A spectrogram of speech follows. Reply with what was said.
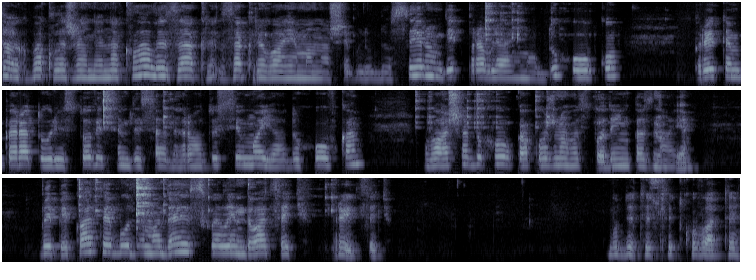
Так, баклажани наклали, закриваємо наше блюдо сиром, відправляємо в духовку при температурі 180 градусів. Моя духовка, ваша духовка, кожна господинька знає. Випікати будемо десь хвилин 20-30. Будете слідкувати,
